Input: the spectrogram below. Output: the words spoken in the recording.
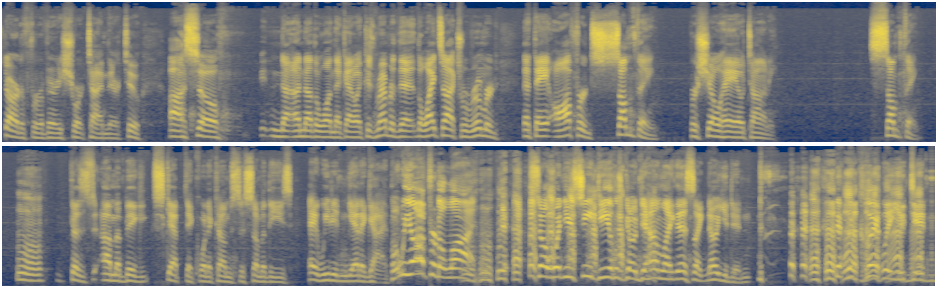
starter for a very short time there too. Uh, so n- another one that got away because remember the the White Sox were rumored that they offered something for Shohei Ohtani, something. Because I'm a big skeptic when it comes to some of these. Hey, we didn't get a guy, but we offered a lot. so when you see deals go down like this, like, no, you didn't. No, clearly, you didn't.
